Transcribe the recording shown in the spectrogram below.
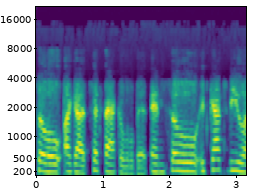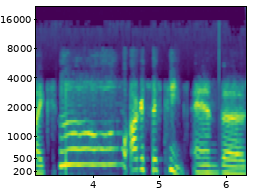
so I got set back a little bit, and so it got to be like oh August fifteenth, and the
